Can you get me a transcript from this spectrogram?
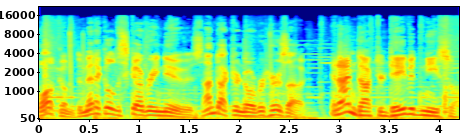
Welcome to Medical Discovery News. I'm Dr. Norbert Herzog. And I'm Dr. David Niesel.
